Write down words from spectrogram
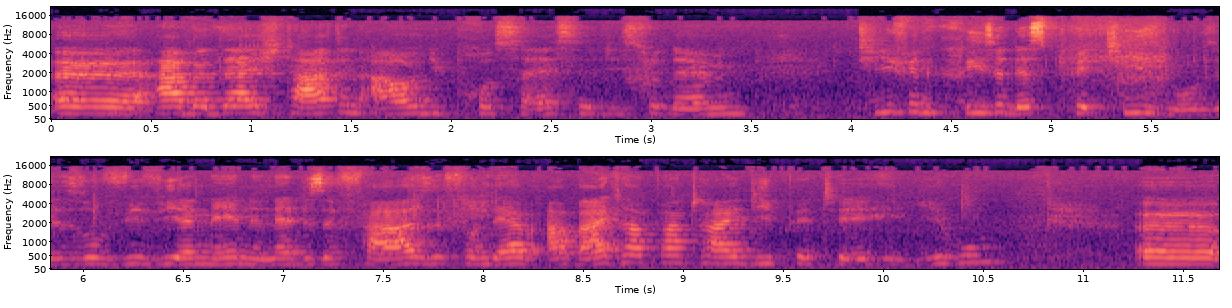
Äh, aber da starten auch die Prozesse, die zu dem tiefen Krise des Petismus, so wie wir nennen, ne, diese Phase von der Arbeiterpartei, die PT-Regierung. Äh,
